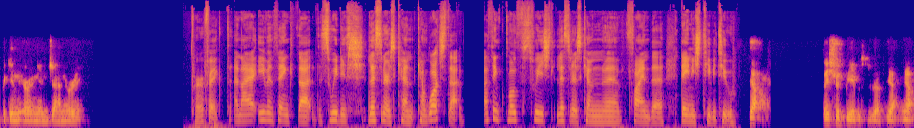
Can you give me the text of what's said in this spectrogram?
begin airing in January. Perfect. And I even think that the Swedish listeners can can watch that. I think most Swedish listeners can uh, find the Danish TV2. Yeah, they should be able to do that. Yeah, yeah.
